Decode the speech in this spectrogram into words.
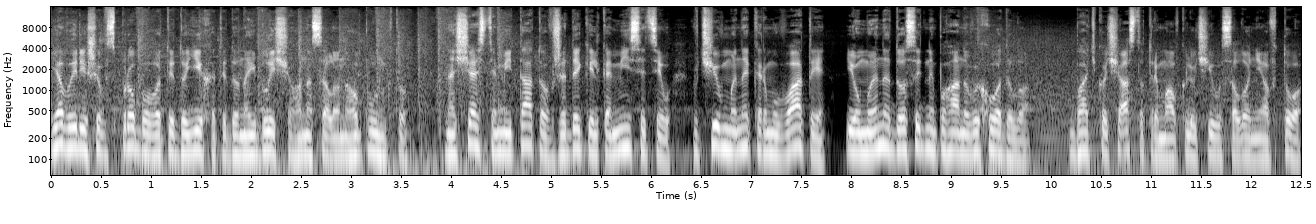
я вирішив спробувати доїхати до найближчого населеного пункту. На щастя, мій тато вже декілька місяців вчив мене кермувати, і у мене досить непогано виходило. Батько часто тримав ключі у салоні авто,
